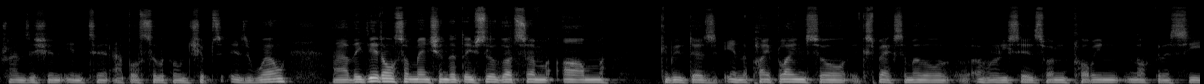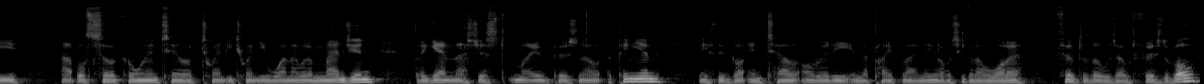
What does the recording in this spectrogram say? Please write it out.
transition into Apple silicone chips as well. Uh, they did also mention that they've still got some ARM computers in the pipeline, so expect some other releases. So I'm probably not going to see Apple Silicone until 2021, I would imagine. But again, that's just my personal opinion. If they've got Intel already in the pipeline, they're obviously going to want to filter those out first of all.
